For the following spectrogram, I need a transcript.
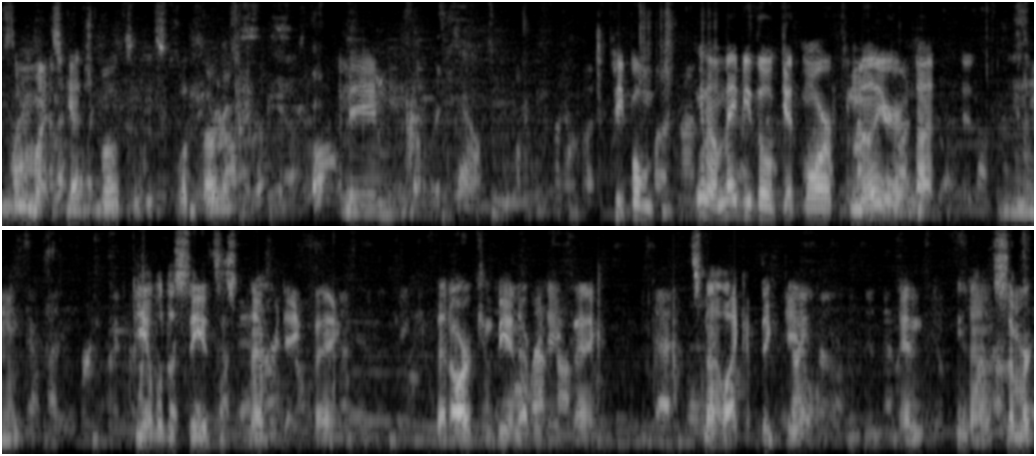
some of my sketchbooks and just flip through. I mean, people, you know, maybe they'll get more familiar and not, you know, be able to see it's just an everyday thing. That art can be an everyday thing. It's not like a big deal. And, you know, some are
